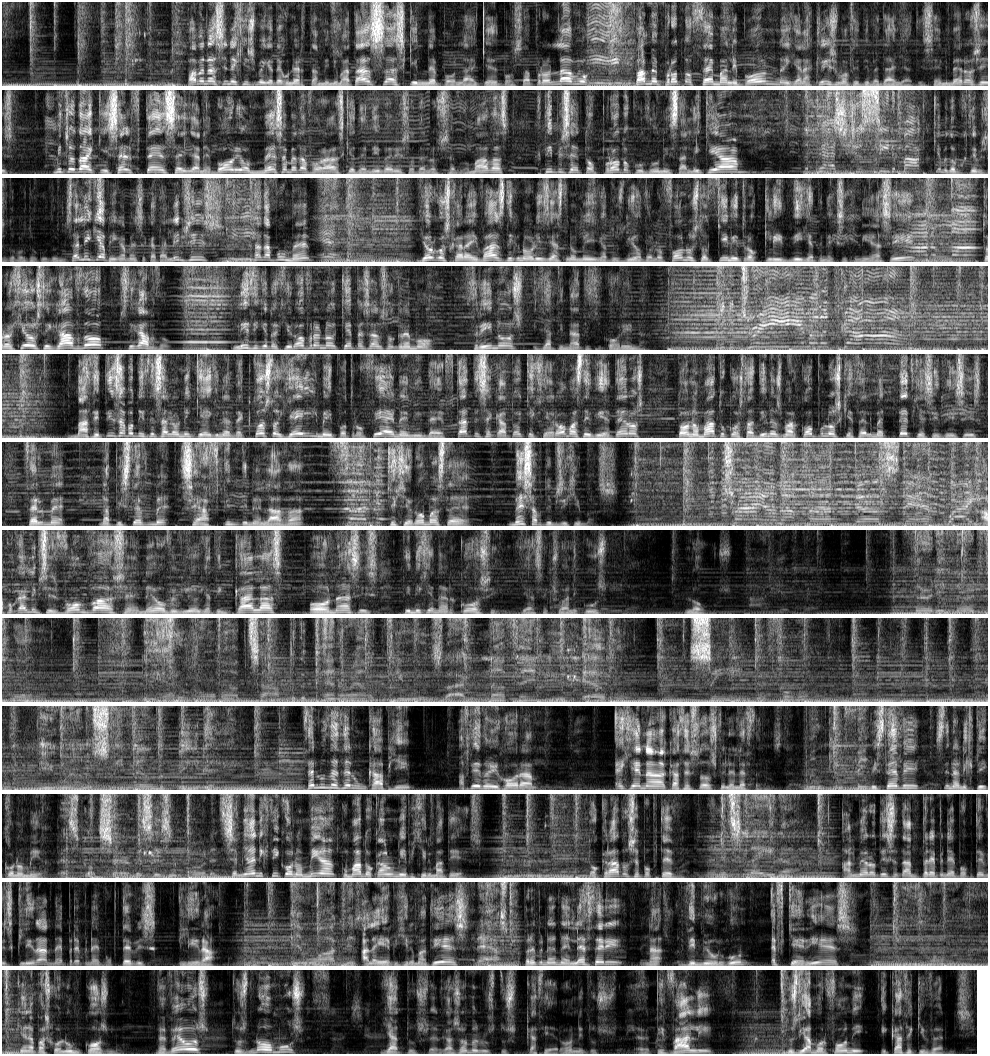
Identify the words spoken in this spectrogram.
Πάμε να συνεχίσουμε γιατί έχουν έρθει τα μηνύματά σας και είναι πολλά και πώς θα προλάβω. Πάμε πρώτο θέμα λοιπόν για να κλείσουμε αυτή τη βεντάλια της ενημέρωσης. Μητσοτάκη self-test σε λιανεμπόριο, μέσα μεταφοράς και delivery στο τέλος της εβδομάδας. Χτύπησε το πρώτο κουδούνι στα Λύκεια. Και με το που χτύπησε το πρώτο κουδούνι στα Λύκεια πήγαμε σε καταλήψεις. Θα τα πούμε. Γιώργος Καραϊβάς δεν γνωρίζει αστυνομία για τους δύο δολοφόνους Το κίνητρο κλειδί για την εξυχνίαση Τροχαίο στη Γάβδο Στη Γάβδο Λύθηκε το χειρόφρονο και έπεσαν στον κρεμό Θρήνος για την άτυχη Κορίνα Μαθητής από τη Θεσσαλονίκη έγινε δεκτός στο Γέιλ με υποτροφία 97% και χαιρόμαστε ιδιαιτέρως το όνομά του Κωνσταντίνος Μαρκόπουλος και θέλουμε τέτοιες ειδήσεις. θέλουμε να πιστεύουμε σε αυτήν την Ελλάδα και χαιρόμαστε μέσα από την ψυχή μας. Αποκαλύψεις βόμβα σε νέο βιβλίο για την Κάλας Ο Ωνάσης την είχε ναρκώσει για σεξουαλικούς λόγους Θέλουν δεν θέλουν κάποιοι. Αυτή εδώ η χώρα έχει ένα καθεστώς φιλελεύθερο. Πιστεύει στην ανοιχτή οικονομία. Σε μια ανοιχτή οικονομία κουμάντο κάνουν οι επιχειρηματίες. Το κράτος εποπτεύει. Αν με ρωτήσετε αν πρέπει να υποπτεύει σκληρά Ναι πρέπει να υποπτεύει σκληρά αλλά οι επιχειρηματίες πρέπει να είναι ελεύθεροι να δημιουργούν ευκαιρίες και να απασχολούν κόσμο. Βεβαίως τους νόμους για τους εργαζόμενους τους καθιερώνει, τους επιβάλλει, τους διαμορφώνει η κάθε κυβέρνηση.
